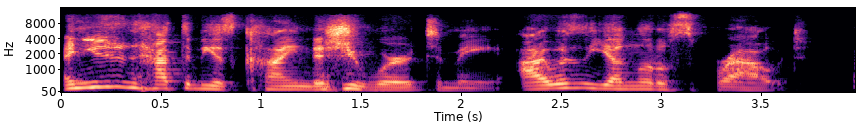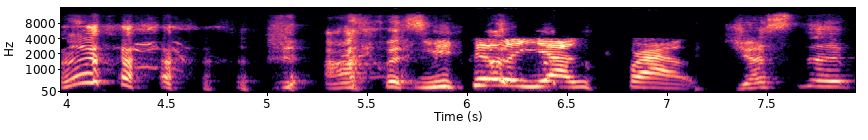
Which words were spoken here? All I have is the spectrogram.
and you didn't have to be as kind as you were to me. I was a young little sprout. I was You still a young sprout. just the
